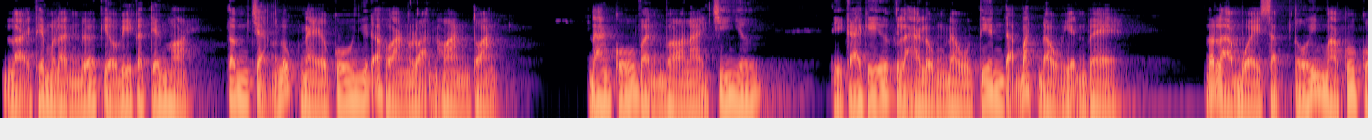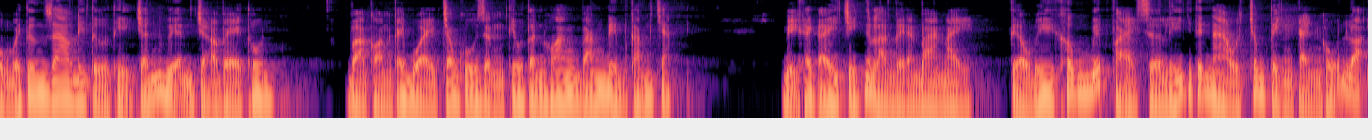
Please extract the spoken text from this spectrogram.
Lại thêm một lần nữa Kiều Vi cất tiếng hỏi. Tâm trạng lúc này của cô như đã hoảng loạn hoàn toàn Đang cố vần vò lại trí nhớ. Thì cái ký ức lạ lùng đầu tiên đã bắt đầu hiện về. Đó là buổi sập tối mà cô cùng với Tương Giao đi từ thị trấn huyện trở về thôn. Và còn cái buổi trong khu rừng thiêu tân hoang vắng đêm cắm chặt Vị khách ấy chính là người đàn bà này Tiểu Vi không biết phải xử lý như thế nào trong tình cảnh hỗn loạn.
